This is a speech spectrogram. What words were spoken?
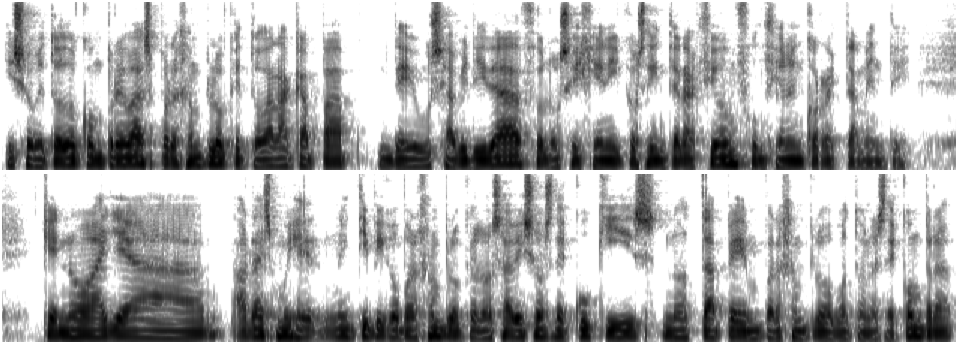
y sobre todo compruebas, por ejemplo, que toda la capa de usabilidad o los higiénicos de interacción funcionen correctamente. Que no haya... Ahora es muy, muy típico, por ejemplo, que los avisos de cookies no tapen, por ejemplo, botones de compra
